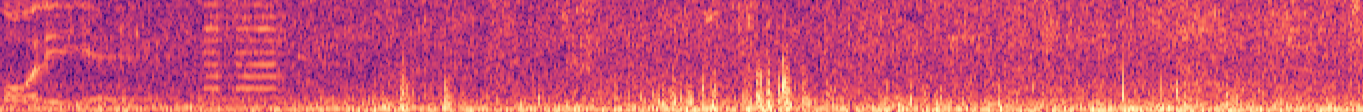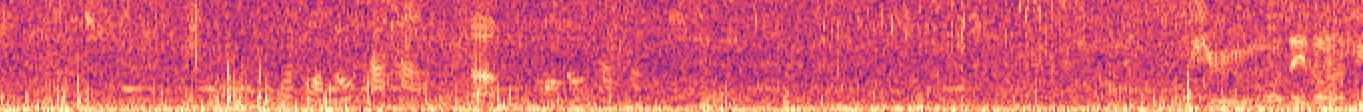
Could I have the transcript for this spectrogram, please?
過嘅呢啲嘢广东香港啊？全国最多的比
